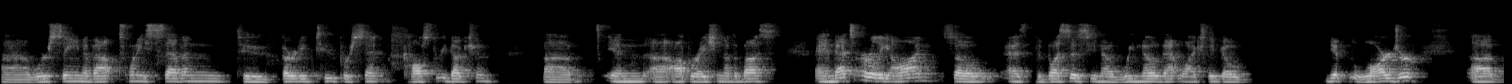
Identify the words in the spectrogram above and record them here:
Uh, we're seeing about 27 to 32% cost reduction uh, in uh, operation of the bus. And that's early on. So as the buses, you know, we know that will actually go get larger uh,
